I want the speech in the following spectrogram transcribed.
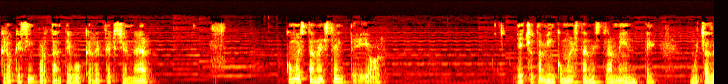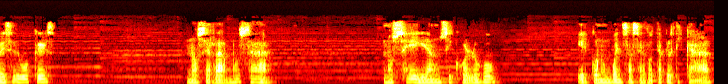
Creo que es importante, Boque, reflexionar cómo está nuestro interior. De hecho, también cómo está nuestra mente. Muchas veces, Walkers, nos cerramos a, no sé, ir a un psicólogo, ir con un buen sacerdote a platicar,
